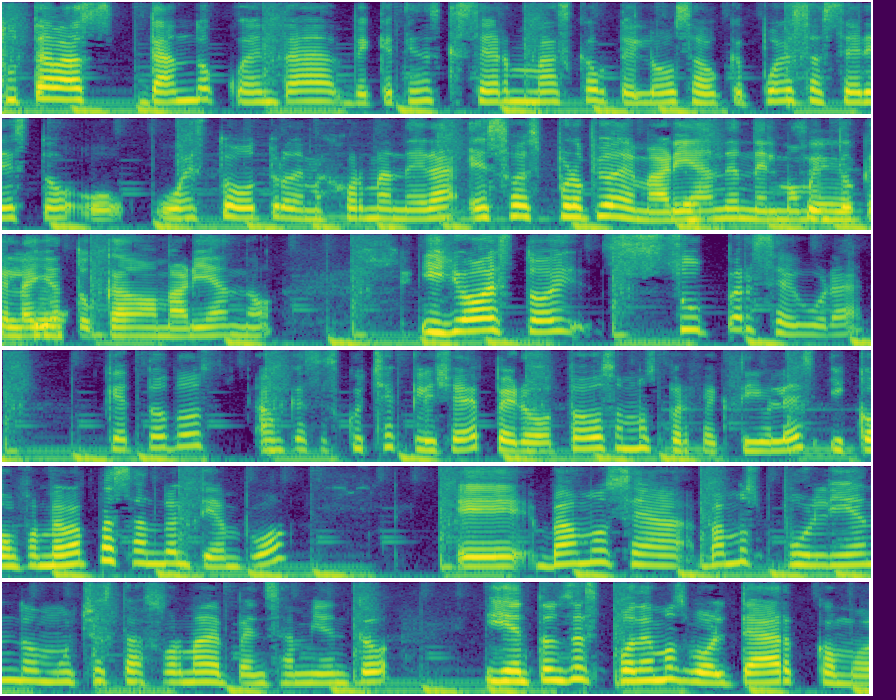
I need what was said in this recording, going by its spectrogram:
tú te vas dando cuenta de que tienes que ser más cautelosa o que puedes hacer esto o, esto otro de mejor manera, eso es propio de Mariana en el momento que le haya tocado a Mariano. Y yo estoy súper segura que todos, aunque se escuche cliché, pero todos somos perfectibles y conforme va pasando el tiempo, eh, vamos, a, vamos puliendo mucho esta forma de pensamiento y entonces podemos voltear, como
